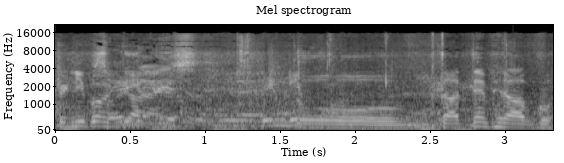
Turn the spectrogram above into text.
पिंडी रहे हैं। तो बताते हैं फिर आपको।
